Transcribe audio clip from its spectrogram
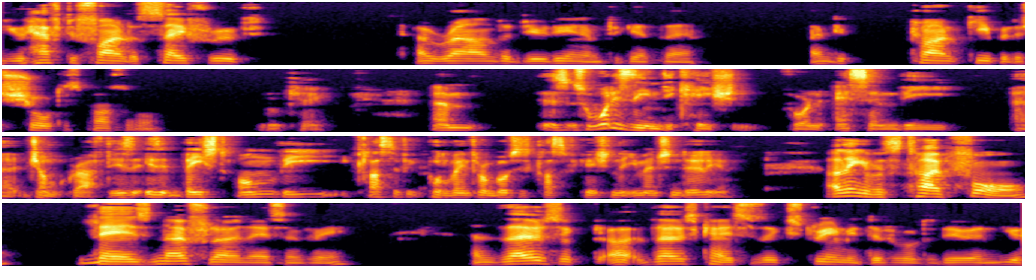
you have to find a safe route around the duodenum to get there. And you try and keep it as short as possible. Okay. Um, so, what is the indication for an SMV uh, jump graft? Is, is it based on the classific portal vein thrombosis classification that you mentioned earlier? I think if it's type 4, there's no flow in the SMV. And those are, uh, those cases are extremely difficult to do, and you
